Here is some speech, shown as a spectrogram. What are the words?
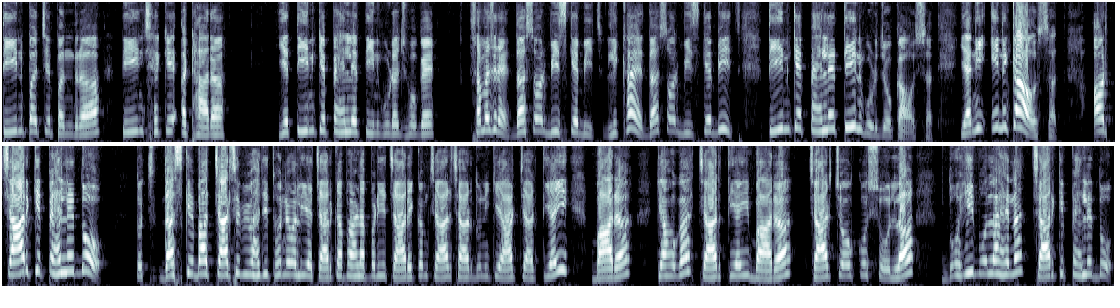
तीन पचे पंद्रह, तीन छ के अठारह। ये तीन के पहले तीन गुड़ज हो गए। समझ रहे दस और बीस के बीच। लिखा है दस और बीस के बीच। तीन के पहले तीन गुर्जों का औसत, यानी इनका औसत। और चार के पहले दो तो दस के बाद चार से विभाजित होने वाली है। चार का पहाड़ा पड़िए, चार एकम, चार चार दूनी की आठ, चार तिहाई, बारह। क्या होगा? चार तिहाई, बारह, चार चौक को सोलह। दो ही बोला है ना, चार के पहले दो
